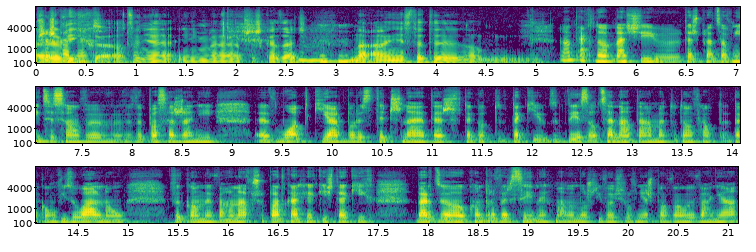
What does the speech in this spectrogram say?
w ich e, ocenie im e, przeszkadzać. Mhm. No ale niestety, no, No tak, no nasi też pracownicy są wy, wy- wyposażeni w młotki arborystyczne, też w tego, taki, jest ocena ta metodą taką wizualną wykonywana. W przypadkach jakichś takich bardzo kontrowersyjnych mamy możliwość również powoływania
